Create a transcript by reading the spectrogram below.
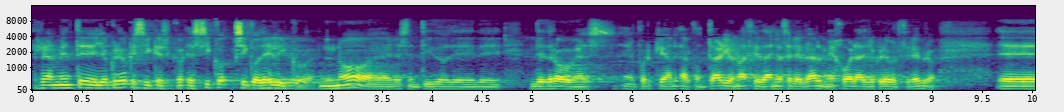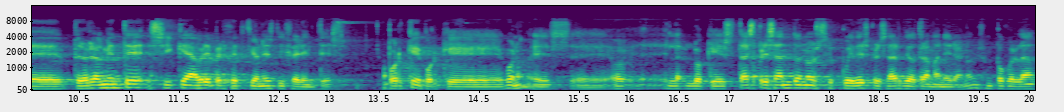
realmente yo creo que sí que es, es psico- psicodélico, no en el sentido de, de- drogas, eh, porque al, contrario no hace daño cerebral, mejora yo creo el cerebro. Eh, pero realmente sí que abre percepciones diferentes. ¿Por qué? Porque bueno, es, eh, la- lo que está expresando no se puede expresar de otra manera. ¿no? Es un poco la,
